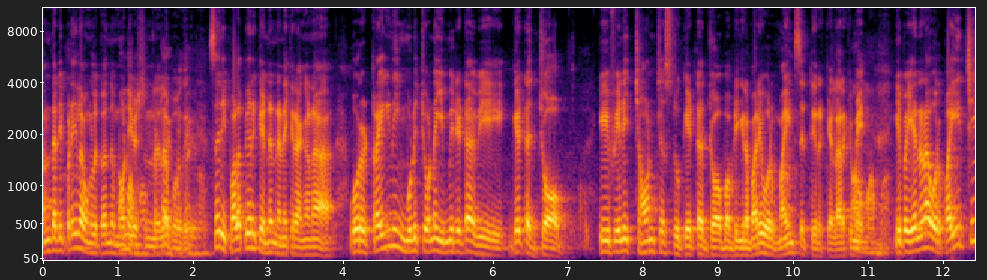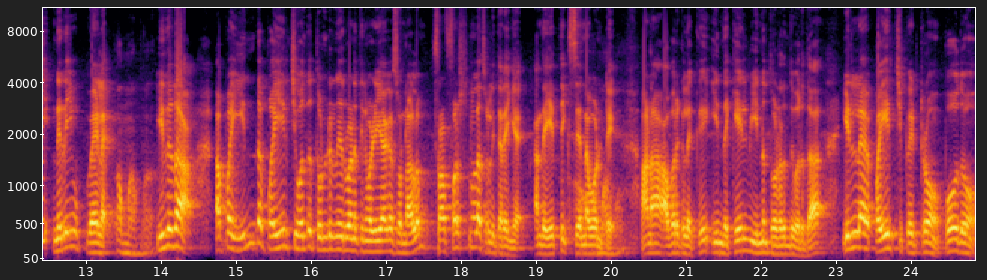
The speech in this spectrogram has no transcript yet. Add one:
அந்த அடிப்படையில் உங்களுக்கு வந்து மோட்டிவேஷன் எல்லாம் போகுது. சரி பல பேருக்கு என்ன நினைக்கிறாங்கன்னா ஒரு ட்ரைனிங் முடிச்ச உடனே இம்மீடியட்டாக we get a job if any chances to get a job அப்படிங்கிற மாதிரி ஒரு மைண்ட் செட் இருக்கு எல்லாருக்குமே. இப்போ என்னன்னா ஒரு பயிற்சி நிறைவு வேலை. இதுதான். அப்போ இந்த பயிற்சி வந்து தொண்டு நிறுவனத்தின் வழியாக சொன்னாலும் ப்ரொஃபஷ்னலாக சொல்லி தரீங்க. அந்த எத்திக்ஸ் என்னவோன்ட்டு ஆனால் அவர்களுக்கு இந்த கேள்வி இன்னும் தொடர்ந்து வருதா? இல்லை பயிற்சி பெற்றோம் போதும்.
